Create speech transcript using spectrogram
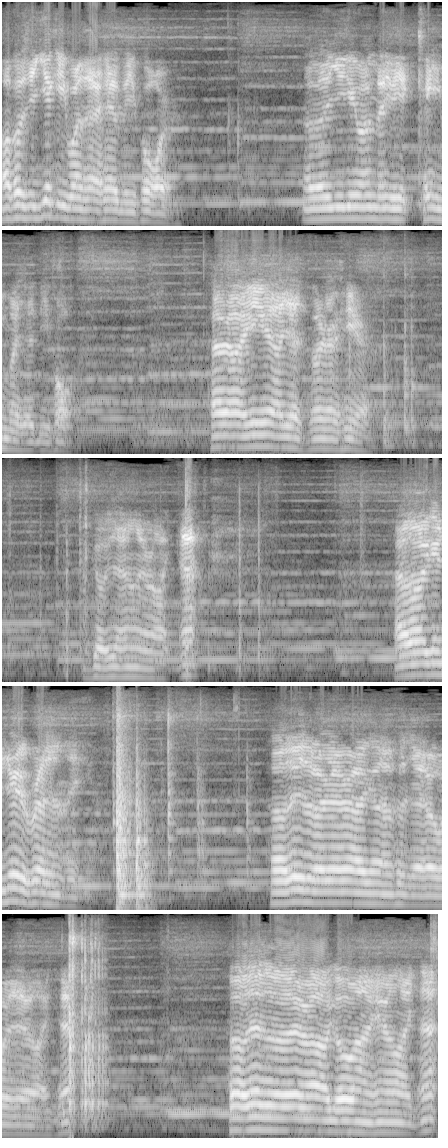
I'll put the Yicky one that I had before. The Yicky one, maybe it came with it before. How do I, I just put it here go down there like that. That's all I can do presently. So this is whatever I'm gonna put that over there like that. So this is whatever I'll go on here like that.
